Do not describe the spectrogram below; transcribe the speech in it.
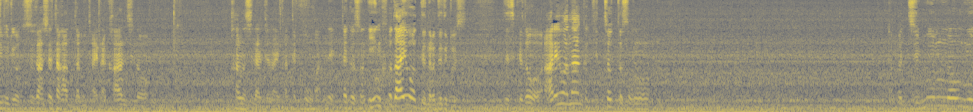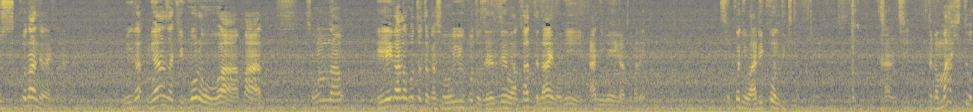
ジブリを継がせたかったみたいな感じの話なんじゃないかって後半ね。だけどそのインコ大王っていうのが出てくるんですけどあれはなんかちょっとそのやっぱ自分の息子なんじゃないかな。宮崎五郎はまあそんな映画のこととかそういうこと全然分かってないのにアニメ映画とかねそこに割り込んできたみたいな感じ。だから真人っ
